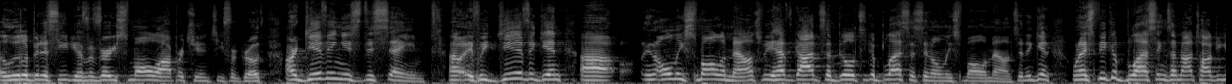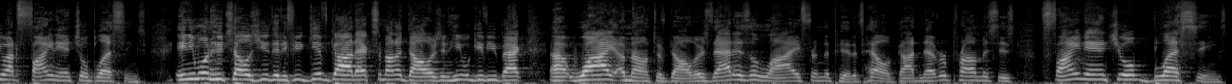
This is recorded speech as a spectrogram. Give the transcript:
a little bit of seed, you have a very small opportunity for growth. Our giving is the same. Uh, if we give again, uh, in only small amounts. We have God's ability to bless us in only small amounts. And again, when I speak of blessings, I'm not talking about financial blessings. Anyone who tells you that if you give God X amount of dollars and he will give you back uh, Y amount of dollars, that is a lie from the pit of hell. God never promises financial blessings.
